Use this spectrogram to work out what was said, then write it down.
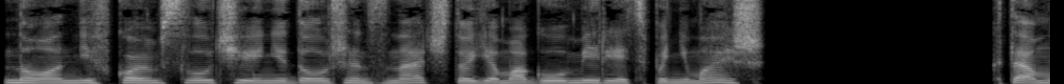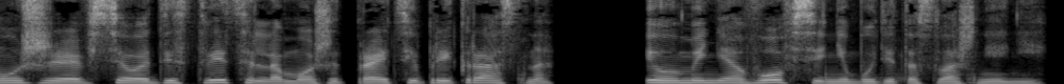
Но он ни в коем случае не должен знать, что я могу умереть, понимаешь? К тому же все действительно может пройти прекрасно, и у меня вовсе не будет осложнений.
